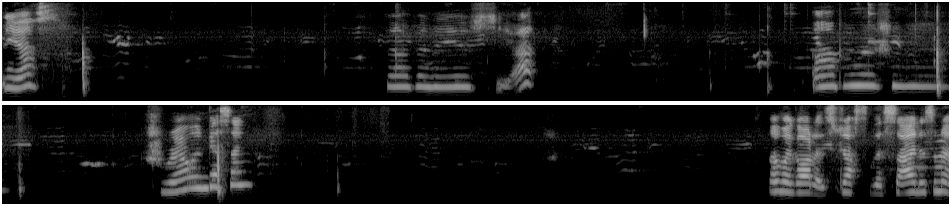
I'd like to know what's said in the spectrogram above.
yes. Japanese yet. Operation Trail, I'm guessing. Oh my god, it's just this side, isn't it?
